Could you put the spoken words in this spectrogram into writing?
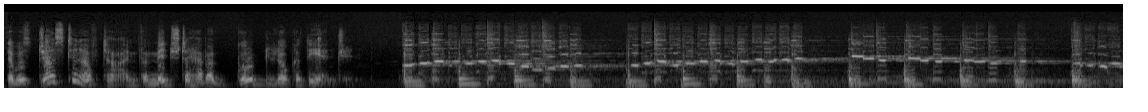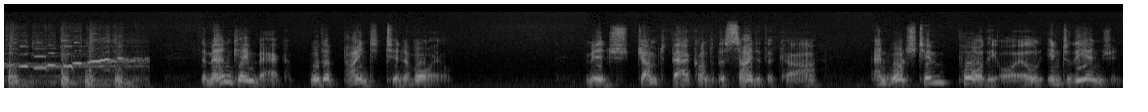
There was just enough time for Midge to have a good look at the engine. The man came back with a pint tin of oil. Midge jumped back onto the side of the car and watched him pour the oil into the engine.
